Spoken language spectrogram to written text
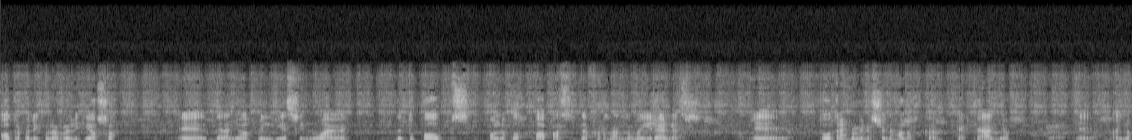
otra película religiosa eh, del año 2019, The Two Popes o Los Dos Papas de Fernando Meireles. Eh, tuvo tres nominaciones al Oscar este año, eh, en los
